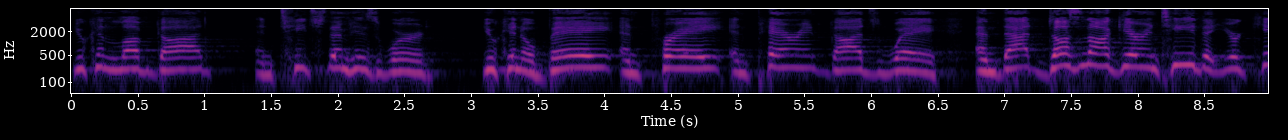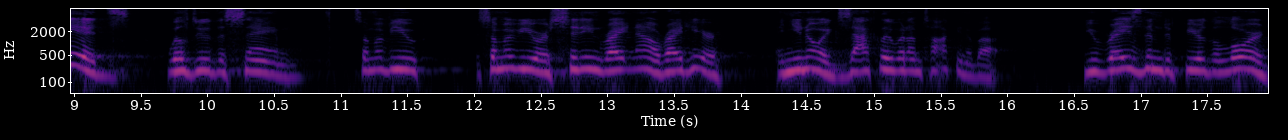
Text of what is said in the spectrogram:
you can love God and teach them His word. You can obey and pray and parent God's way. And that does not guarantee that your kids will do the same. Some of you, some of you are sitting right now, right here, and you know exactly what I'm talking about. You raise them to fear the Lord.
